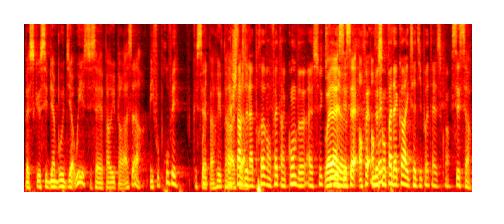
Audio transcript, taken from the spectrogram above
Parce que c'est bien beau de dire oui, ça est apparu par hasard, mais il faut prouver que c'est apparu par hasard. La charge de la preuve, en fait, incombe à ceux qui euh, En fait, ne sont pas d'accord avec cette hypothèse. C'est ça.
